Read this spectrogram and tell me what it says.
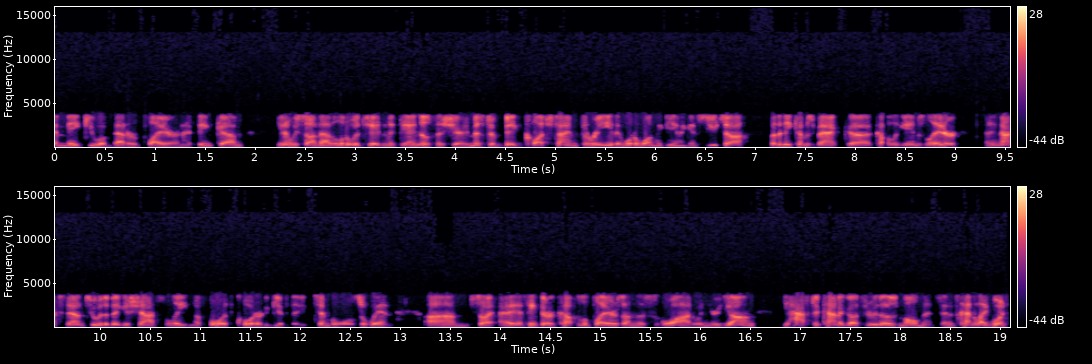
and make you a better player. And I think um, you know we saw that a little with Jaden McDaniels this year. He missed a big clutch time three that would have won the game against Utah, but then he comes back uh, a couple of games later and he knocks down two of the biggest shots late in the fourth quarter to give the Timberwolves a win. Um, so I, I think there are a couple of players on the squad. When you're young, you have to kind of go through those moments, and it's kind of like what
